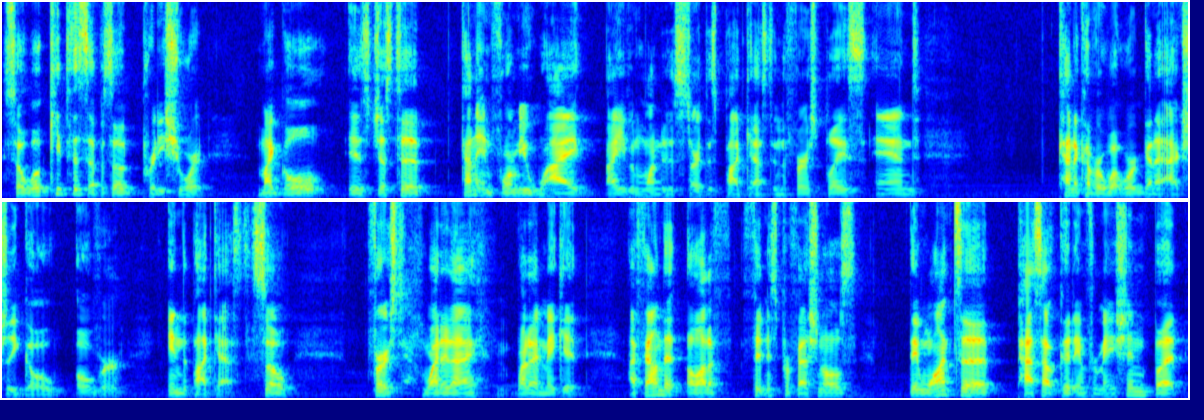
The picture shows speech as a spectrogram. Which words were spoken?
So, we'll keep this episode pretty short. My goal is just to kind of inform you why I even wanted to start this podcast in the first place and kind of cover what we're going to actually go over in the podcast. So, first, why did I why did I make it? I found that a lot of fitness professionals they want to pass out good information, but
